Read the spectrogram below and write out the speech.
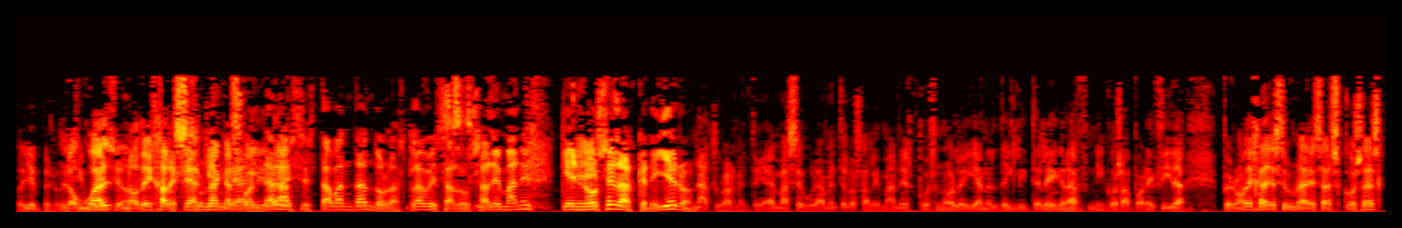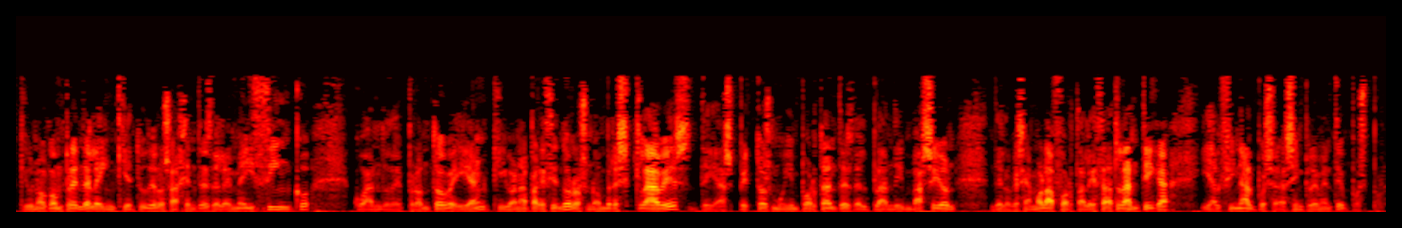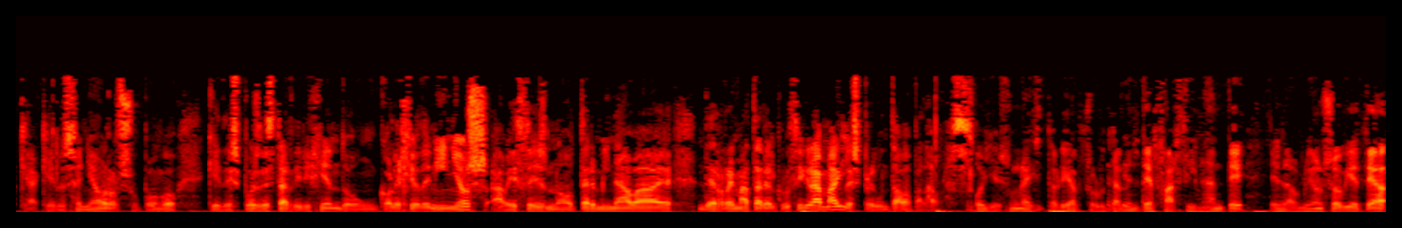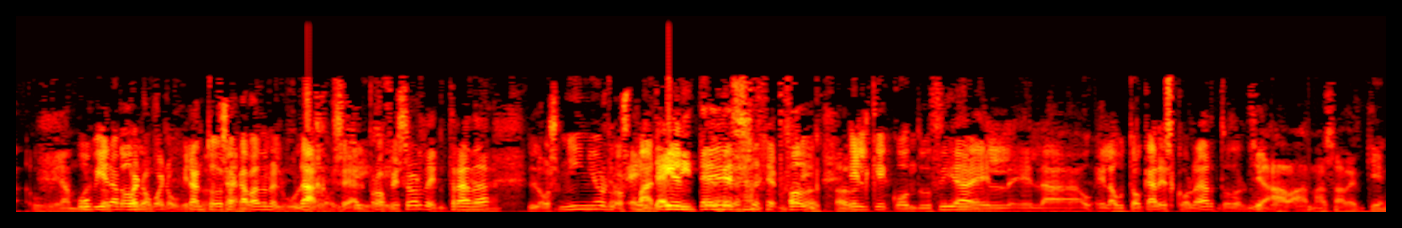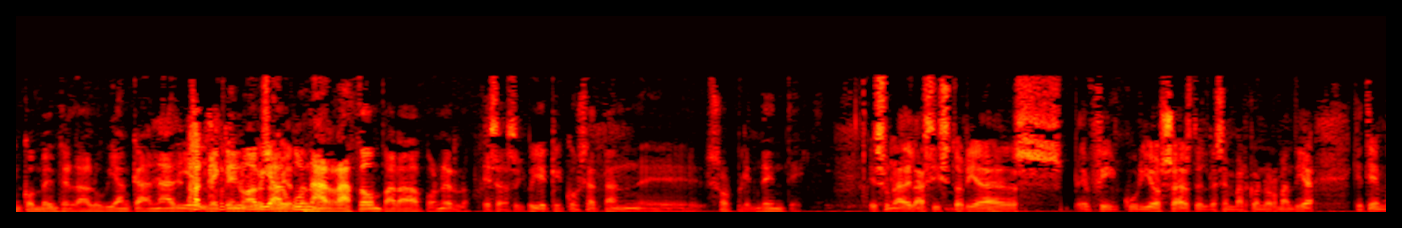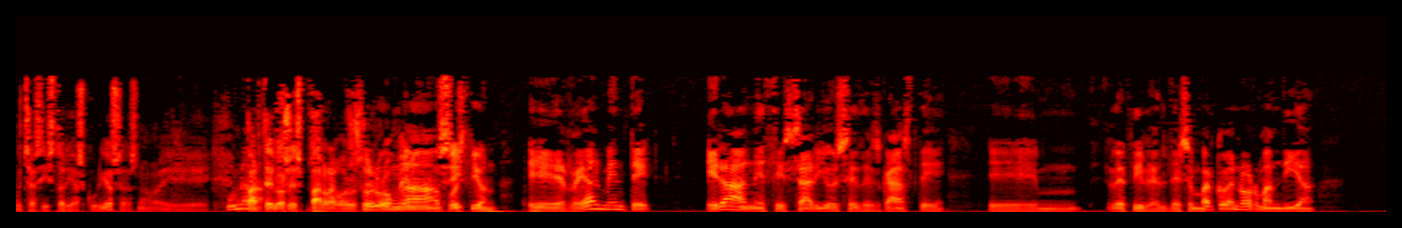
Oye, pero lo cual no deja de ser una en casualidad. Realidad les estaban dando las claves a los alemanes que, no se las creyeron. Naturalmente, y además seguramente los alemanes pues no leían el Daily Telegraph ni cosa parecida, pero no deja de ser una de esas cosas que uno comprende la inquietud de los agentes del MI5 cuando de pronto veían que iban apareciendo los nombres claves de aspectos muy importantes del plan de invasión de lo que se llamó la fortaleza atlántica y al final pues era simplemente pues porque aquel señor supongo que después de de estar dirigiendo un colegio de niños, a veces no terminaba eh, de rematar el crucigrama y les preguntaba palabras. Oye, es una historia absolutamente fascinante. En la Unión Soviética hubieran muerto Hubiera, todos. bueno, bueno, hubieran O todos sea, acabado en el gulag. O sea, sí, el sí. profesor de entrada, Eh, los niños, los el parientes, todos, todos. el que conducía Sí. el, el, autocar escolar, todo el mundo. Sí, ah, además, a ver quién convence en la Lubianca a nadie A de nadie, que no no había alguna razón para ponerlo. Es así. Oye, qué cosa tan eh, sorprendente. Es una de las historias, en fin, curiosas del desembarco en Normandía, que tiene muchas historias curiosas, ¿no? Eh, Una- aparte de los espárragos de Solo Rommel, una sí. cuestión. Eh, ¿Realmente era necesario ese desgaste? Eh, es decir, el desembarco de Normandía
